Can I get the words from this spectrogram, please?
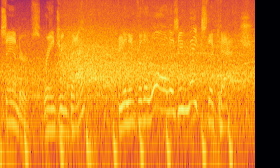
Sanders ranging back, feeling for the wall as he makes the catch.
